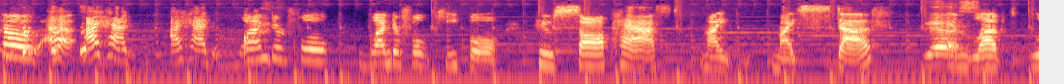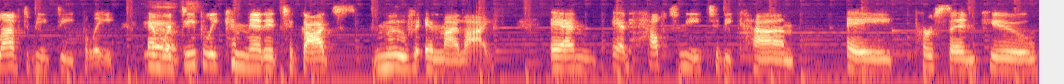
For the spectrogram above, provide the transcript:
so uh, i had I had wonderful, wonderful people who saw past my my stuff yes. and loved loved me deeply yes. and were deeply committed to God's move in my life and and helped me to become a person who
